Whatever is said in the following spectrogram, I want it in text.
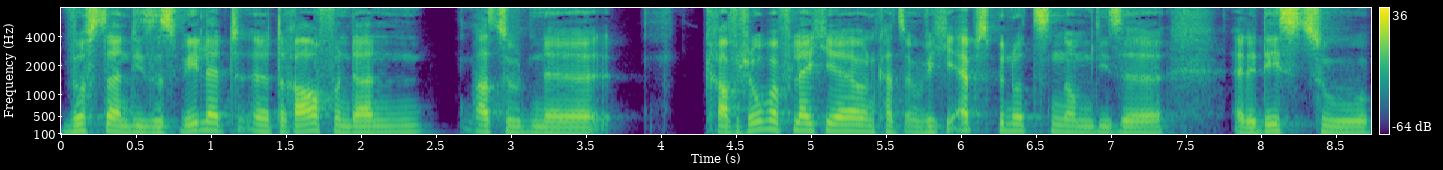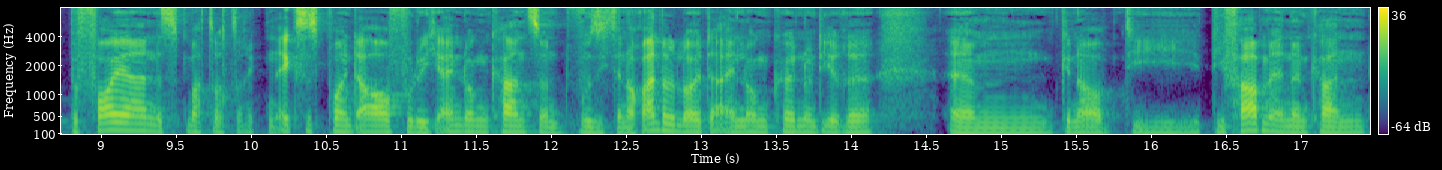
wirfst dann dieses WLED äh, drauf und dann hast du eine grafische Oberfläche und kannst irgendwelche Apps benutzen, um diese LEDs zu befeuern. Das macht auch direkt einen Access Point auf, wo du dich einloggen kannst und wo sich dann auch andere Leute einloggen können und ihre ähm, genau die die Farben ändern kann.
